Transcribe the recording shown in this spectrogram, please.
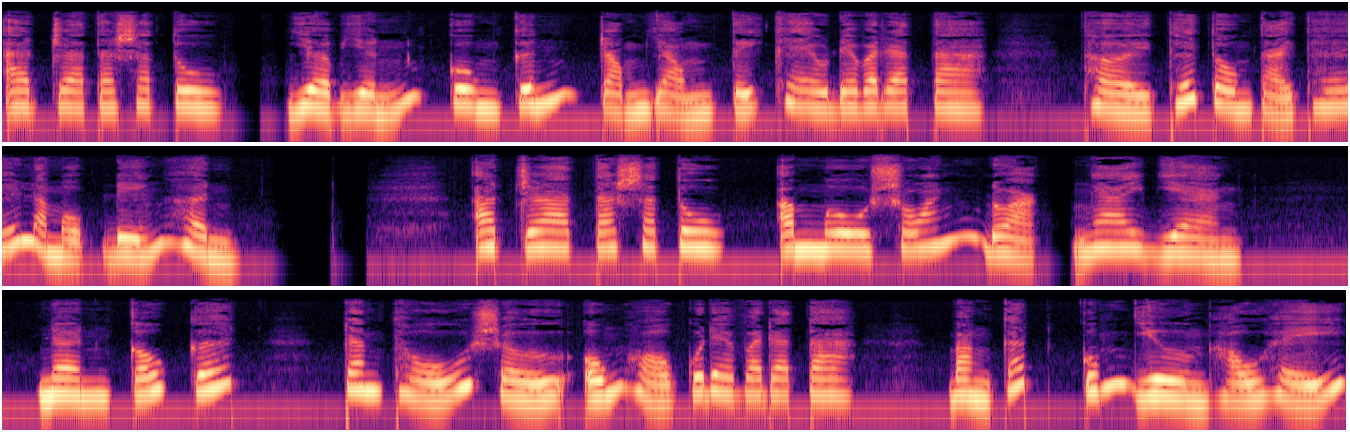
Ajatasattu dợp dĩnh cung kính trọng vọng tỷ kheo Devadatta thời Thế Tôn tại thế là một điển hình. Ajatasattu âm mưu xoắn đoạt ngai vàng nên cấu kết tranh thủ sự ủng hộ của Devadatta bằng cách cúng dường hậu hỷ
